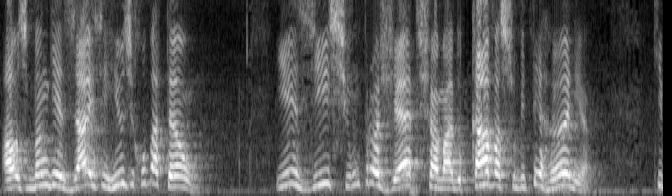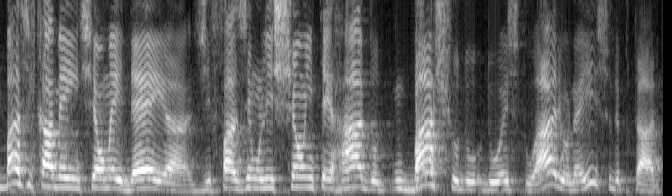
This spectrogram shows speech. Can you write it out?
aos manguezais e rios de Cubatão. E existe um projeto chamado Cava Subterrânea, que basicamente é uma ideia de fazer um lixão enterrado embaixo do, do estuário, não é isso, deputado?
